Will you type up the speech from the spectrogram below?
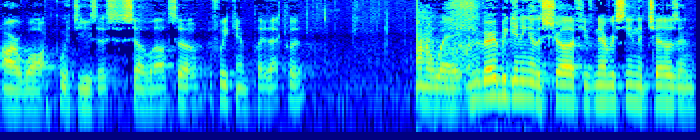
our walk with Jesus so well. So if we can play that clip. On a way. In the very beginning of the show, if you've never seen The Chosen,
